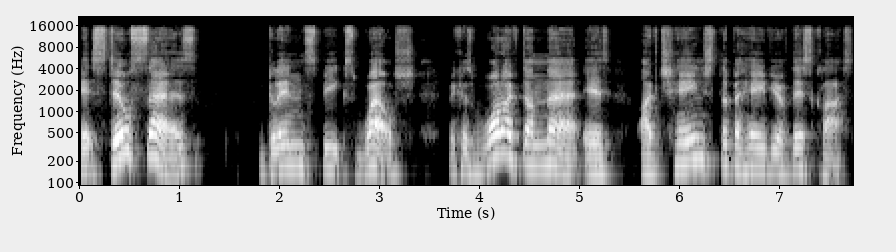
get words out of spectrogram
it still says Glyn speaks Welsh because what I've done there is I've changed the behavior of this class.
